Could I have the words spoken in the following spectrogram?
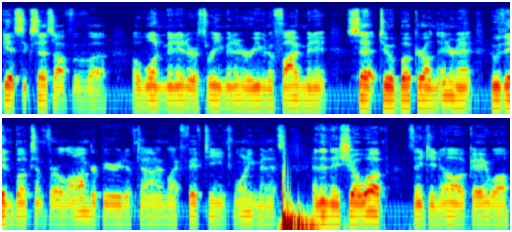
get success off of a, a one minute or three minute or even a five minute set to a booker on the internet who then books them for a longer period of time like 15 20 minutes and then they show up thinking oh okay well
